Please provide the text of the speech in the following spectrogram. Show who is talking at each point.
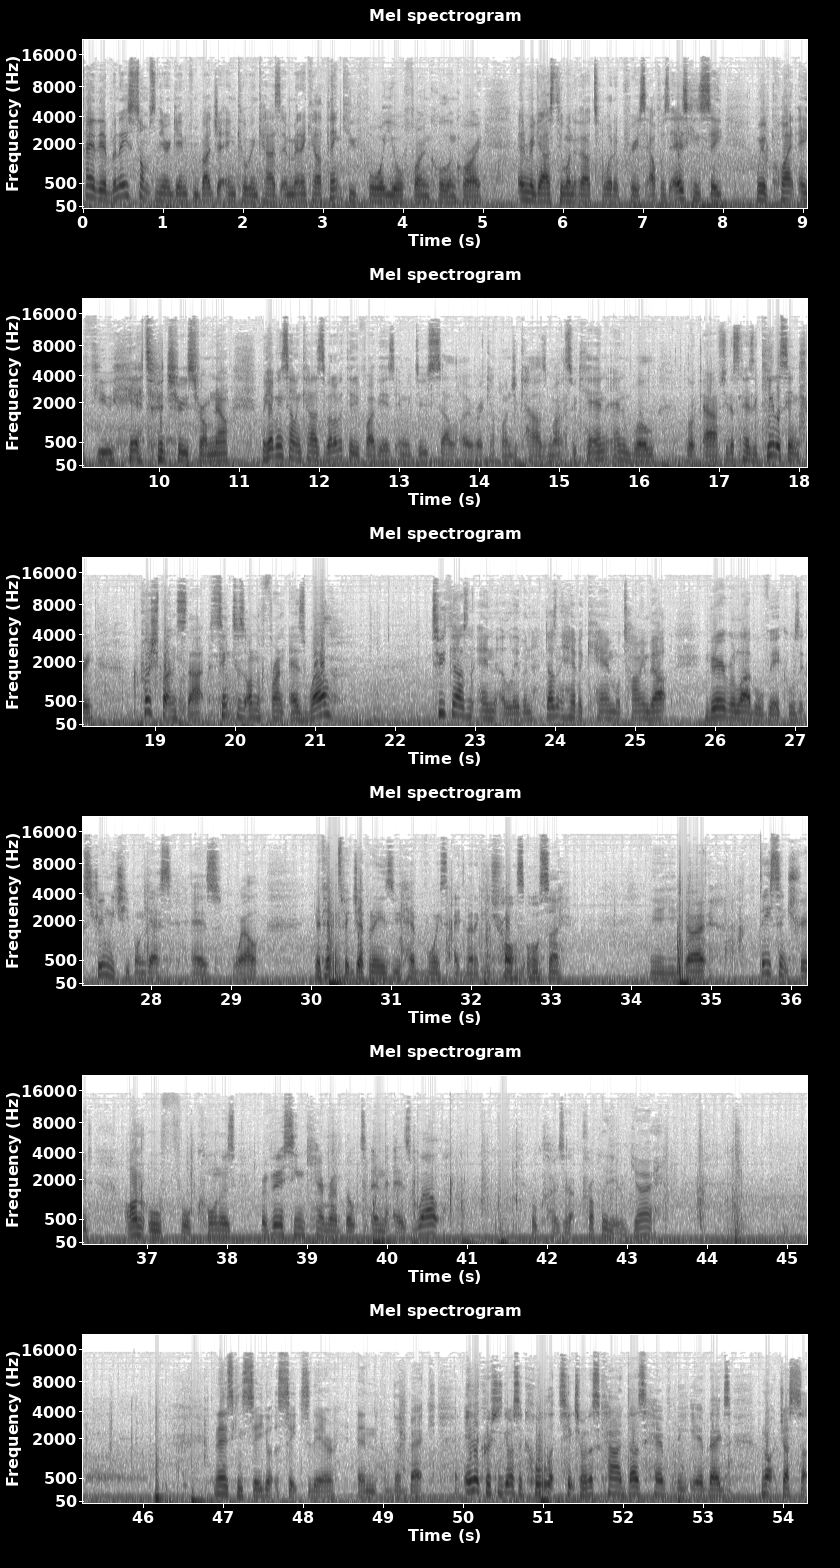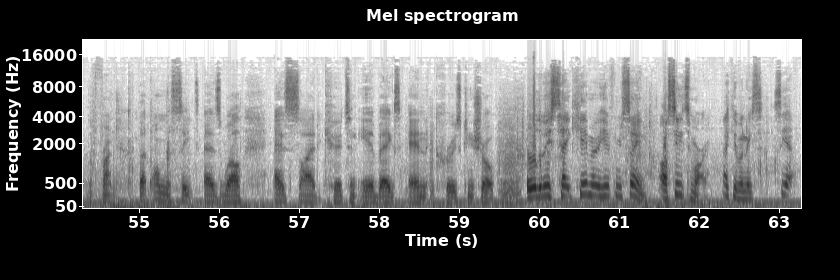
Speaker 1: Hey there, Bernice Thompson here again from Budget and Kilburn Cars in Manukau. Thank you for your phone call inquiry in regards to one of our Toyota Prius Alphas. As you can see, we have quite a few here to choose from. Now, we have been selling cars well over 35 years and we do sell over a couple hundred cars a month, so we can and will look after you. This one has a keyless entry, push button start, sensors on the front as well. 2011, doesn't have a cam or timing belt, very reliable vehicles, extremely cheap on gas as well. If you don't speak Japanese, you have voice activated controls also. There you go. Decent tread on all four corners. Reversing camera built in as well. We'll close it up properly. There we go. And as you can see, you got the seats there in the back. Any questions, give us a call at Text This car does have the airbags, not just at the front, but on the seats as well as side curtain airbags and cruise control. All the best, take care, maybe hear from you soon. I'll see you tomorrow. Okay, Bernice. See ya.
